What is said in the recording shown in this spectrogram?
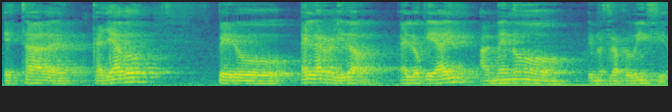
estar callado, pero es la realidad, es lo que hay, al menos en nuestra provincia.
